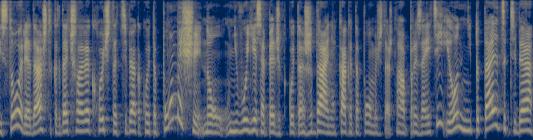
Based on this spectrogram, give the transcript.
история, да, что когда человек хочет от тебя какой-то помощи, но у него есть, опять же, какое-то ожидание, как эта помощь должна произойти, и он не пытается тебя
